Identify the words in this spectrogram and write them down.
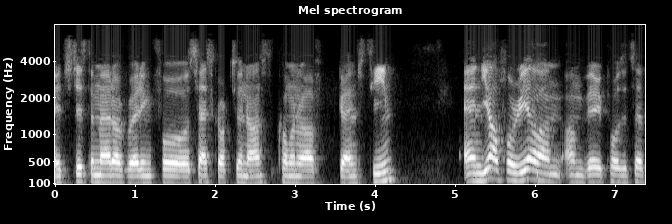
It's just a matter of waiting for SASCOC to announce the Commonwealth Games team. And yeah, for Rio, I'm I'm very positive,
